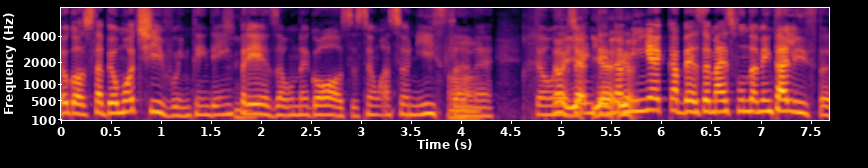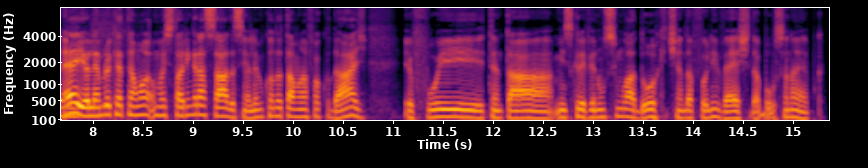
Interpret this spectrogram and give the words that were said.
eu gosto de saber o motivo, entender a empresa, o negócio, ser um acionista, né? Então, Não, eu já entendo, a minha cabeça é mais fundamentalista. É, eu lembro que até uma, uma história engraçada, assim, eu lembro quando eu estava na faculdade, eu fui tentar me inscrever num simulador que tinha da Folha Invest, da Bolsa na época.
